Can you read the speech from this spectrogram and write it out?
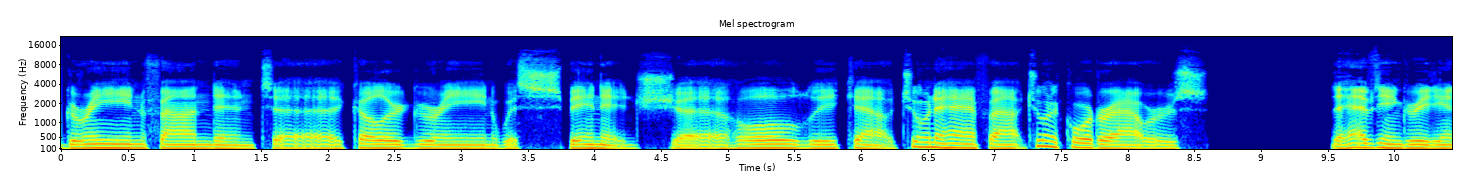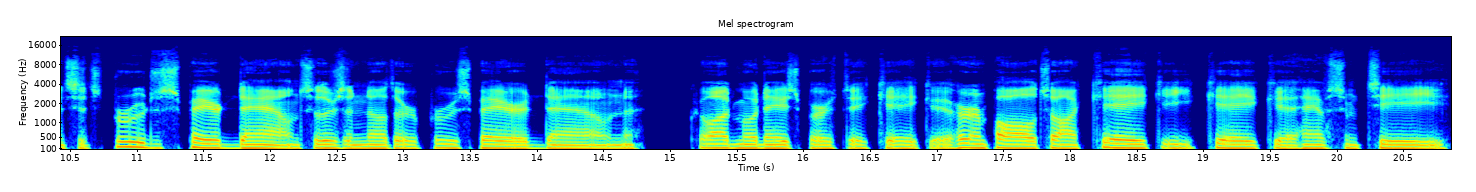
green fondant, uh, colored green with spinach. Uh, holy cow. Two and a half hours, two and a quarter hours. They have the ingredients. It's Prue's pared down. So there's another Prue's pared down. Claude Monet's birthday cake. Uh, her and Paul talk cake, eat cake, uh, have some tea.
